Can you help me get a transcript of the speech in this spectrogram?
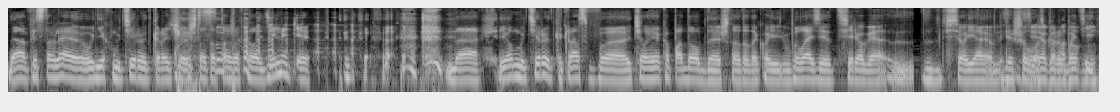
Да, представляю, у них мутирует, короче, что-то тоже в холодильнике. Да, и он мутирует как раз в э, человекоподобное что-то такое. Вылазит Серега, все, я решил вас поработить.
